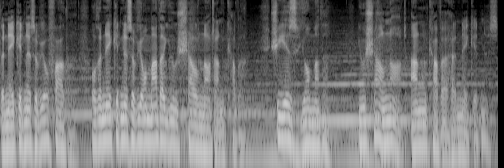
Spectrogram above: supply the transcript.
The nakedness of your father or the nakedness of your mother you shall not uncover. She is your mother. You shall not uncover her nakedness.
